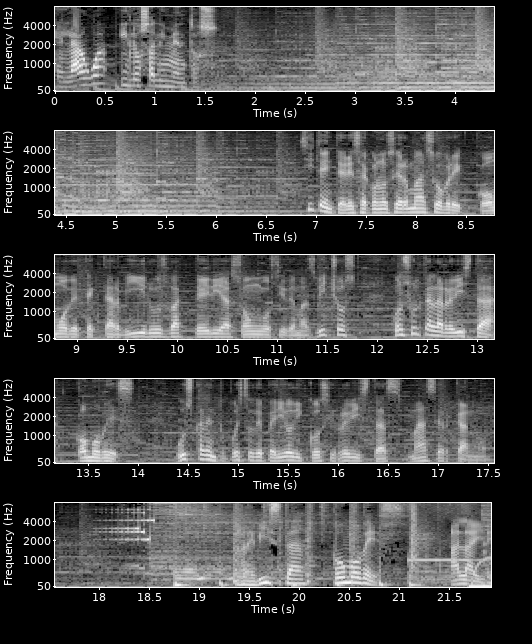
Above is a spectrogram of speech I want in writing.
el agua y los alimentos. Si te interesa conocer más sobre cómo detectar virus, bacterias, hongos y demás bichos, consulta la revista Cómo ves. Búscala en tu puesto de periódicos y revistas más cercano. Revista Cómo ves. Al aire.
